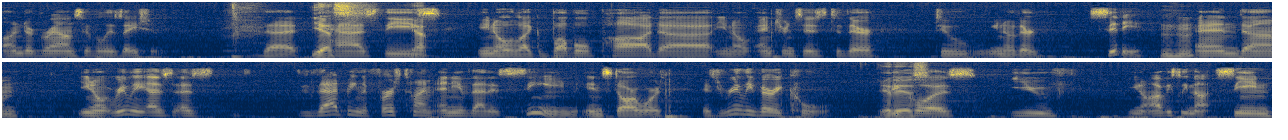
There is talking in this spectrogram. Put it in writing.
underground civilization that Yes. has these, Yep. You know, like bubble pod, uh, you know, entrances to their, to you know their city, mm-hmm. and um, you know, really as as that being the first time any of that is seen in Star Wars is really very cool It is. because you've you know obviously not seen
